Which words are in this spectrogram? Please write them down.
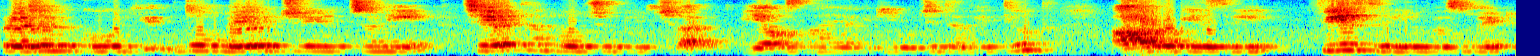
ప్రజలకు ఎంతో మేలు చేయొచ్చని చేతల్లో చూపించారు. వ్యవసాయానికి ఉచిత విద్యుత్ ఆరోగ్యశ్రీ ఫీజు రీయింబర్స్మెంట్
